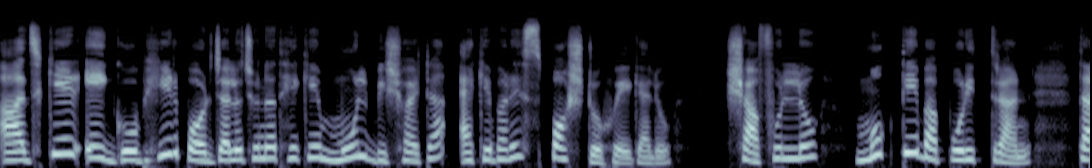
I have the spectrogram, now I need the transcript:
আজকের এই গভীর পর্যালোচনা থেকে মূল বিষয়টা একেবারে স্পষ্ট হয়ে গেল। সাফল্য, মুক্তি বা পরিত্রাণ, তা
